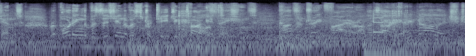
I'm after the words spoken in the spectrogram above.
stations. Reporting the position of a strategic target. All stations, concentrate fire on the target. Acknowledged.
